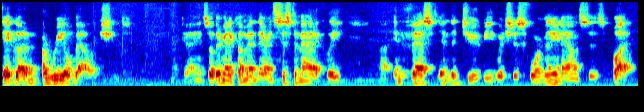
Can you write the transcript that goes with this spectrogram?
they've got a, a real balance sheet. Okay, and so they're going to come in there and systematically uh, invest in the Juby, which is four million ounces, but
